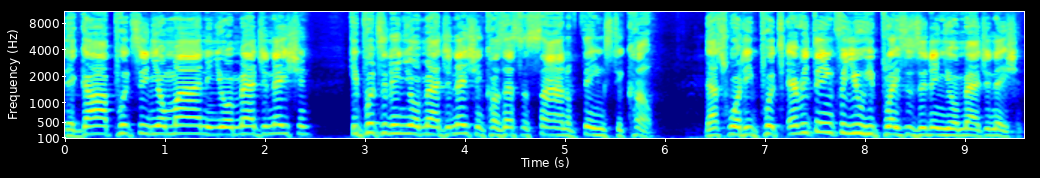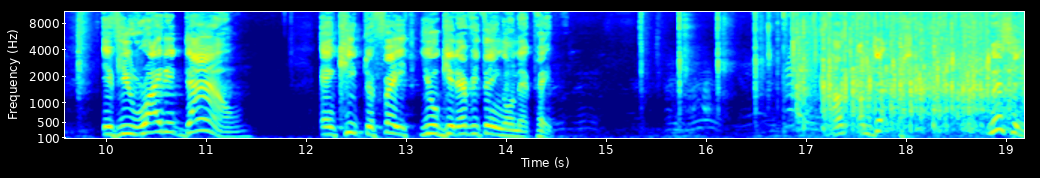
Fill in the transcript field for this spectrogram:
that God puts in your mind and your imagination, He puts it in your imagination because that's a sign of things to come. That's what He puts everything for you, He places it in your imagination. If you write it down and keep the faith, you'll get everything on that paper. I'm, I'm just, listen,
